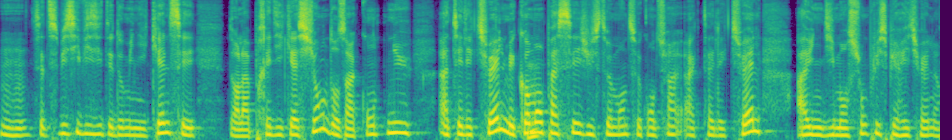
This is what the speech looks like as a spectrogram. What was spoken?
Mhm. Cette spécificité dominicaine, c'est dans la prédication, dans un contenu intellectuel, mais comment mm. passer justement de ce contenu intellectuel à une dimension plus spirituelle?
